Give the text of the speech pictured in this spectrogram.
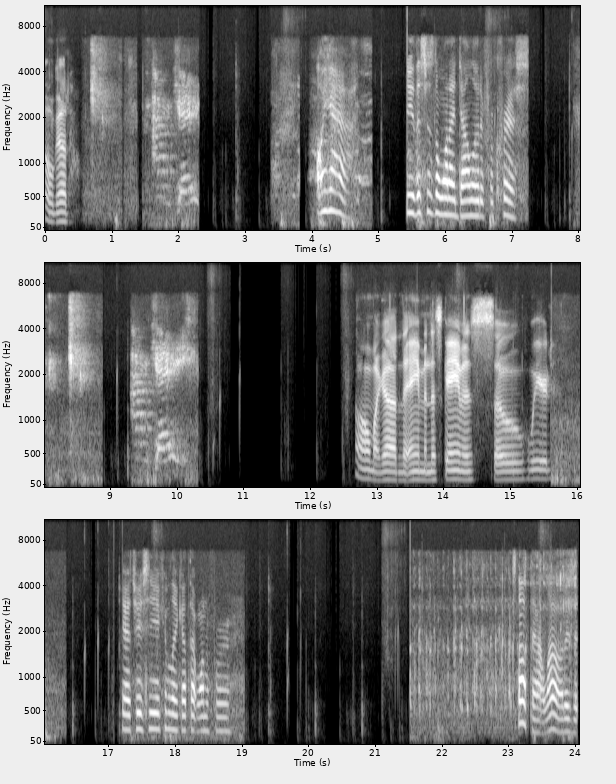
Oh god. Oh yeah. See, this is the one I downloaded for Chris. Oh my god, the aim in this game is so weird. Yeah, Tracy, I can like get that one for. It's not that loud, is it?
